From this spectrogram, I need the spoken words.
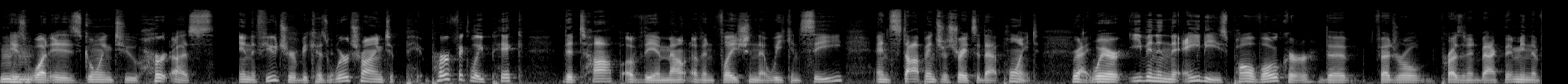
is what is going to hurt us in the future because we're trying to p- perfectly pick the top of the amount of inflation that we can see and stop interest rates at that point. Right. Where even in the 80s, Paul Volcker, the federal president back then, I mean, the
